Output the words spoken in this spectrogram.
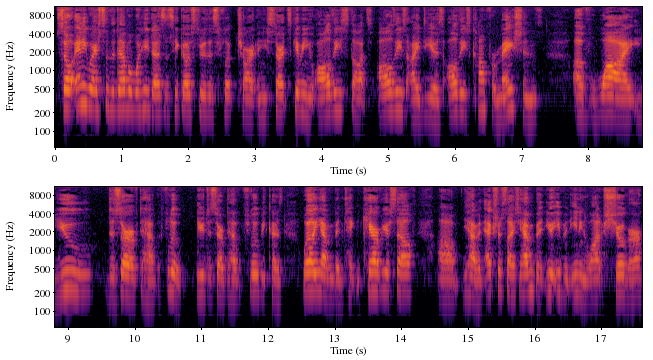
So anyway, so the devil, what he does is he goes through this flip chart and he starts giving you all these thoughts, all these ideas, all these confirmations of why you deserve to have the flu. You deserve to have the flu because, well, you haven't been taking care of yourself. Um, you haven't exercised. You haven't been. You're even eating a lot of sugar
